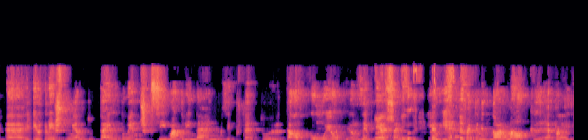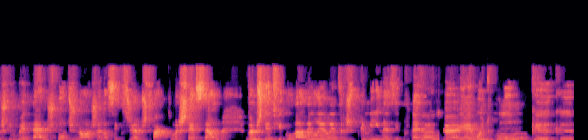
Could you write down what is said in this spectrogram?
Uh, eu neste momento tenho doentes que sigo há 30 anos e, portanto, tal como eu, eles envelhecem e, e, é perfeitamente normal que a partir dos 50 anos, todos nós, a não ser que sejamos de facto uma exceção, vamos ter dificuldade em ler letras pequeninas e, portanto, claro. uh, é muito comum que, que,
